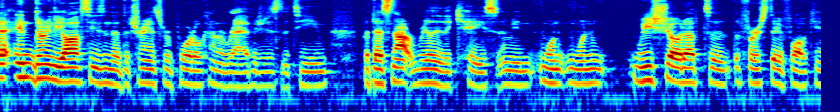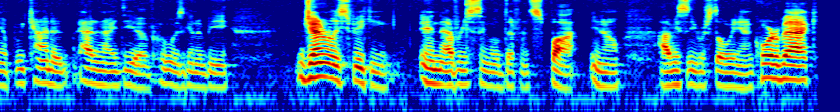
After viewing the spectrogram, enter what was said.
uh, in, during the offseason that the transfer portal kind of ravages the team, but that's not really the case. I mean, when, when we showed up to the first day of fall camp, we kind of had an idea of who was going to be, generally speaking, in every single different spot. You know, obviously we're still waiting on quarterback,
